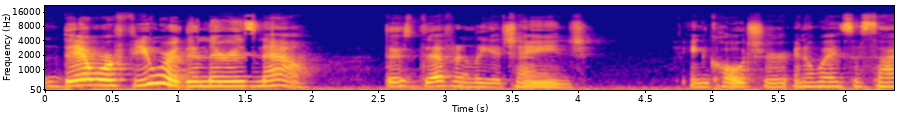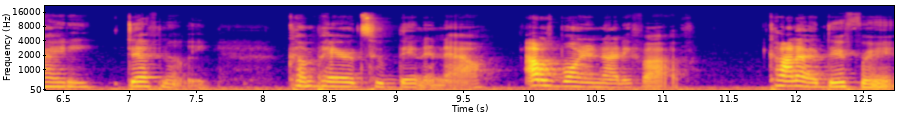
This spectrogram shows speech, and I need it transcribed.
there were fewer than there is now. There's definitely a change in culture, in a way, society. Definitely. compared to then and now. I was born in 95. Kind of different.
